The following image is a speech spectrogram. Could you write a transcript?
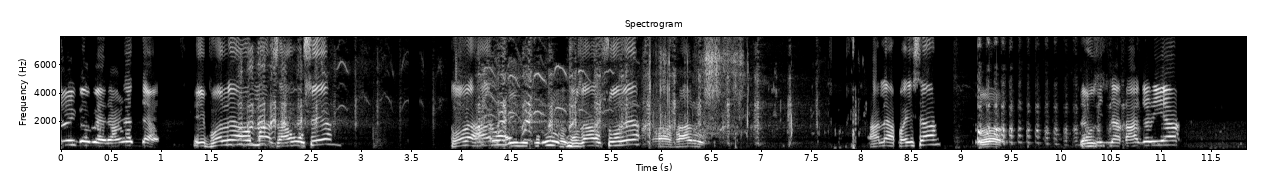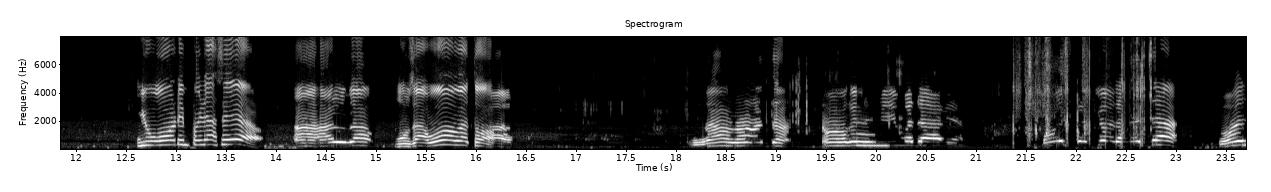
નહીં ગમે રાણતદા એ ભલે હવે મારે જાવું છે. તો હવે સારું હું જાઉં છું હવે. હા સારું હાલે પૈસા? હા. જમીનના કાગળિયા. ઈ ઓડી પડ્યા છે. હા સારું જાઓ. હું જાઉં હો હવે તો. ના ના તમારા વગરની મજા આવે. ફોન કરજો રાજા ફોન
